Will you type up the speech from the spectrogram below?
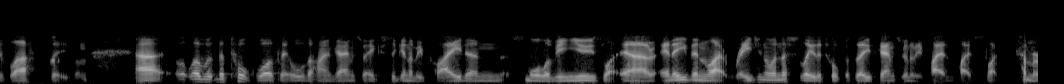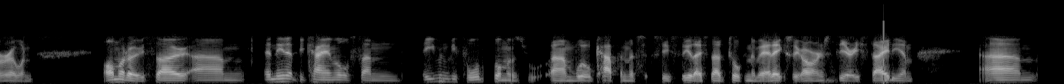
of last season, uh, the talk was that all the home games were actually going to be played in smaller venues, like uh, and even like regional. Initially, the talk was these games were going to be played in places like Timaru and Oamaru. So, um, and then it became all of a sudden, even before the Women's um, World Cup and the success there, they started talking about actually Orange Theory Stadium. Um,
